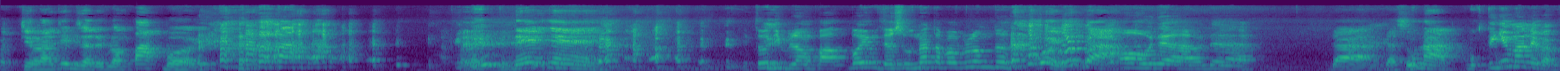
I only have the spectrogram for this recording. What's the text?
kecil aja bisa dibilang pak boy apalagi gedenya Itu dibilang Pak Boy udah sunat apa belum tuh? Woi udah Oh udah udah. udah udah sunat Buktinya mana bang?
